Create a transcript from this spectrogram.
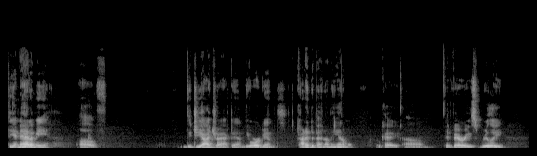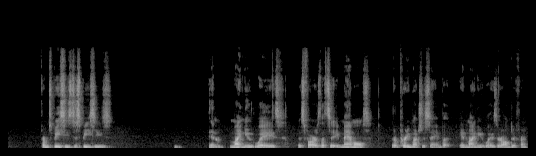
the anatomy of the GI tract and the organs kind of depend on the animal. Okay, um, it varies really from species to species in minute ways. As far as let's say mammals, they're pretty much the same, but in minute ways they're all different.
